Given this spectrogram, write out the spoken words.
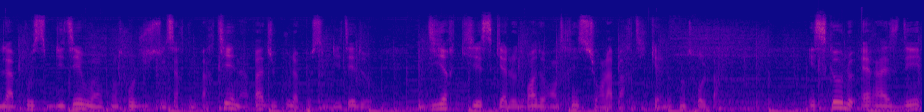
la possibilité, ou en contrôle juste une certaine partie, et n'a pas du coup la possibilité de dire qui est-ce qui a le droit de rentrer sur la partie qu'elle ne contrôle pas. Est-ce que le RASD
